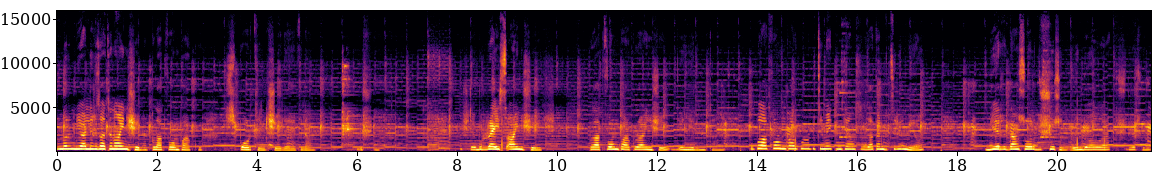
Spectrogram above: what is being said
Bunların diğerleri zaten aynı şeyler. Platform parkur, sporting şeyleri falan. Düştüm. İşte bu race aynı şey. Platform parkur aynı şey. Deneyelim bir tane. Bu platform parkuru bitirmek imkansız. Zaten bitirilmiyor. Bir yerden sonra düşüyorsun. Oyun doğal olarak düşürüyor seni.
